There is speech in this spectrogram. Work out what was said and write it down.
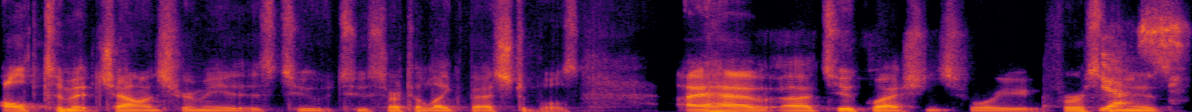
ultimate challenge for me is to to start to like vegetables. I have uh, two questions for you. First yes. one is:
